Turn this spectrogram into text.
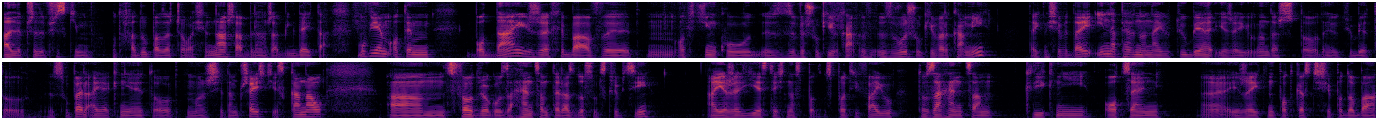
ale przede wszystkim od Hadoopa zaczęła się nasza branża Big Data. Mówiłem o tym bodajże chyba w mm, odcinku z, wyszukiwarka, z wyszukiwarkami, tak mi się wydaje, i na pewno na YouTubie, jeżeli oglądasz to na YouTubie, to super, a jak nie, to możesz się tam przejść, jest kanał. Um, swoją drogą zachęcam teraz do subskrypcji, a jeżeli jesteś na Spotify'u, to zachęcam, kliknij, oceń, jeżeli ten podcast Ci się podoba,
